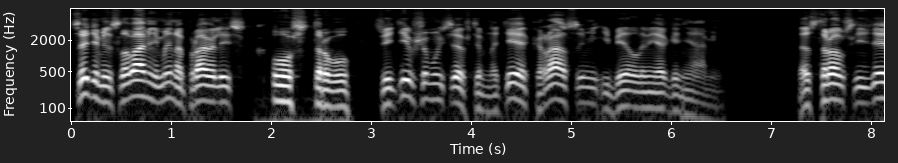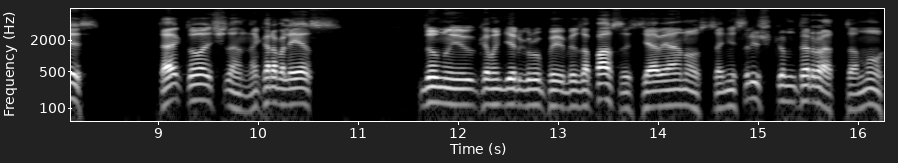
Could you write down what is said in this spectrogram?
С этими словами мы направились к острову, светившемуся в темноте красными и белыми огнями. «Островский здесь?» «Так точно, на корабле Думаю, командир группы безопасности авианосца не слишком-то рад тому,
